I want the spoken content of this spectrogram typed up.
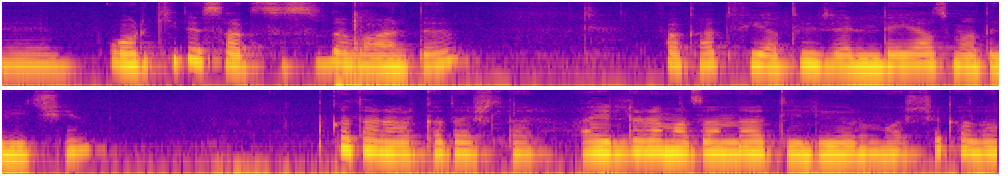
Ee, orkide saksısı da vardı. Fakat fiyatı üzerinde yazmadığı için bu kadar arkadaşlar. Hayırlı Ramazanlar diliyorum. Hoşçakalın.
